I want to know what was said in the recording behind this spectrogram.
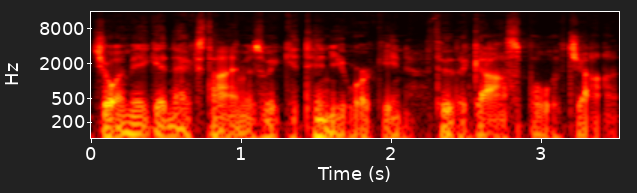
Join me again next time as we continue working through the Gospel of John.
